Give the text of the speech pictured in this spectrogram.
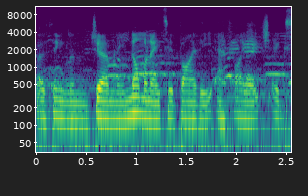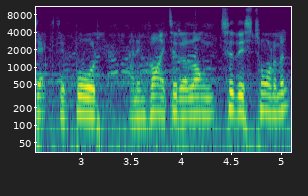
both England and Germany nominated by the FIH Executive Board and invited along to this tournament.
